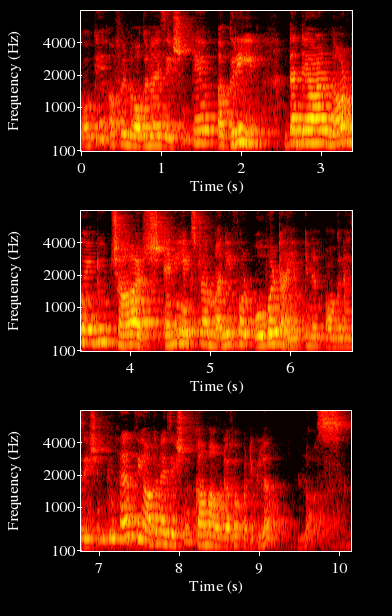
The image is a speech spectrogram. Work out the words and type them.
okay, of an organization, they have agreed that they are not going to charge any extra money for overtime in an organization to help the organization come out of a particular loss.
